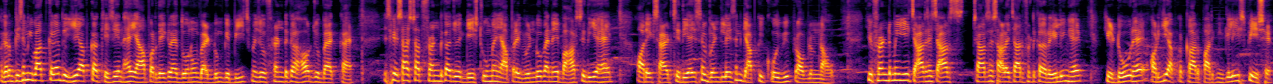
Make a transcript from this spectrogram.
अगर हम किचन की बात करें तो ये आपका किचन है, यहाँ पर देख रहे हैं दोनों बेडरूम के बीच में जो फ्रंट का है और जो बैक का है। इसके साथ साथ फ्रंट का जो एक गेस्ट रूम है, यहाँ पर एक विंडो मैंने बाहर से दिया है और एक साइड से दिया है, जिसमें वेंटिलेशन की आपकी कोई भी प्रॉब्लम ना हो। ये फ्रंट में ये चार से चार चार से साढ़े चार फिट का रेलिंग है, ये डोर है और ये आपका कार पार्किंग के लिए स्पेस है।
